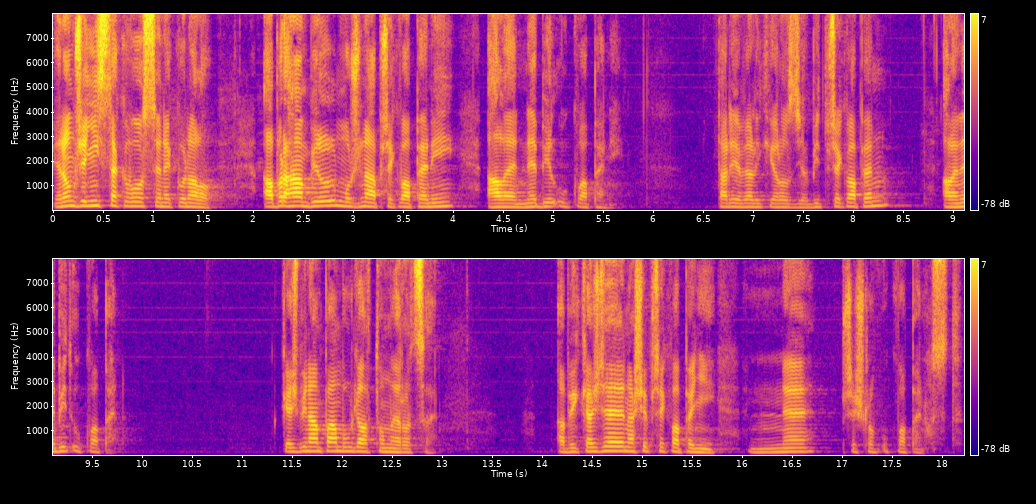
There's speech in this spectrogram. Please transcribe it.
Jenomže nic takového se nekonalo. Abraham byl možná překvapený, ale nebyl ukvapený. Tady je veliký rozdíl. Být překvapen, ale nebýt ukvapen. Kež by nám Pán Bůh dal v tomhle roce, aby každé naše překvapení nepřešlo v ukvapenost.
